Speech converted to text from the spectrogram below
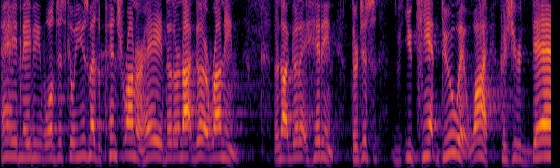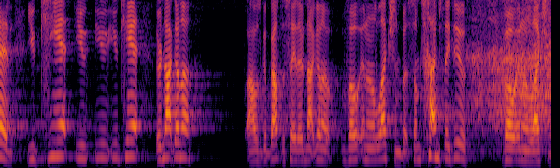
Hey, maybe we'll just use them as a pinch runner? Hey, no, they're not good at running. They're not good at hitting. They're just, you can't do it. Why? Because you're dead. You can't, you, you, you can't, they're not going to, I was about to say they're not going to vote in an election, but sometimes they do vote in an election.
